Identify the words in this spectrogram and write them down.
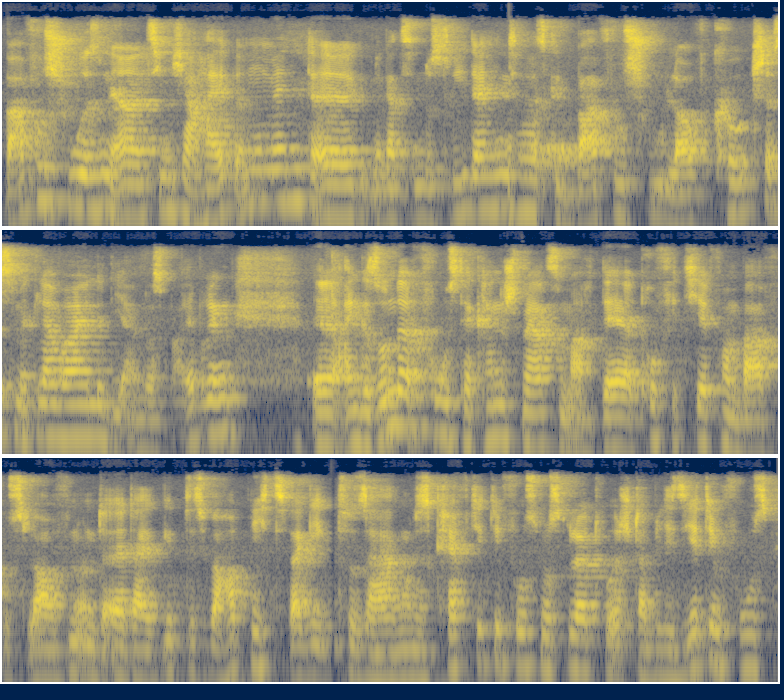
Barfußschuhe sind ja ein ziemlicher Hype im Moment. Äh, gibt eine ganze Industrie dahinter. Es gibt Barfußschuhlauf-Coaches mittlerweile, die einem das beibringen. Äh, ein gesunder Fuß, der keine Schmerzen macht, der profitiert vom Barfußlaufen und äh, da gibt es überhaupt nichts dagegen zu sagen. Und es kräftigt die Fußmuskulatur, stabilisiert den Fuß.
